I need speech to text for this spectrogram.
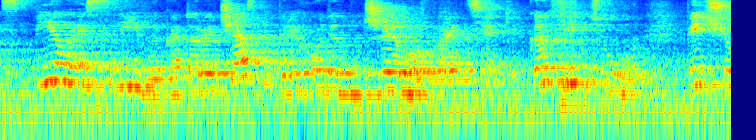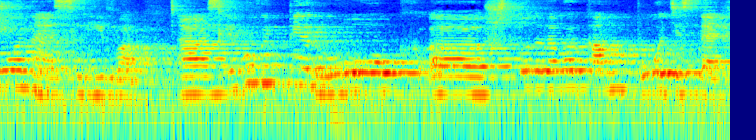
спелые сливы, которые часто переходят в джемовые оттенки, конфитюр, печеная слива, а, сливовый пирог, а, что-то такое компотистое.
